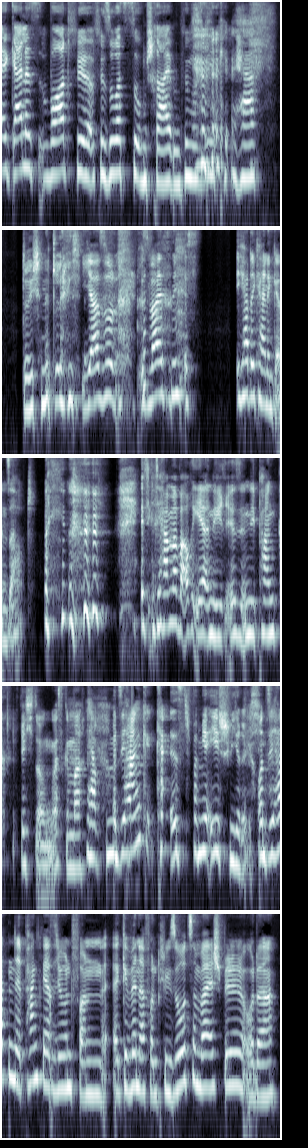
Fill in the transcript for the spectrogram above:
äh, geiles Wort für, für sowas zu umschreiben, für Musik. ja, durchschnittlich. ja, so, es war jetzt nicht, es, ich hatte keine Gänsehaut. es, die haben aber auch eher in die, in die Punk-Richtung was gemacht. Ja, mit sie hat- Punk ka- ist bei mir eh schwierig. Und sie hatten eine Punk-Version von äh, Gewinner von Clouseau zum Beispiel oder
